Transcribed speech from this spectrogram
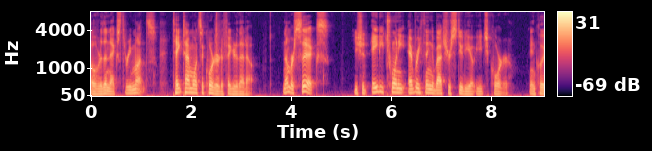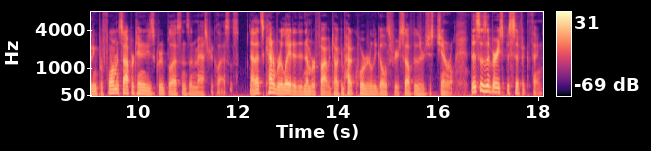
over the next three months? Take time once a quarter to figure that out. Number six, you should 80 20 everything about your studio each quarter. Including performance opportunities, group lessons, and master classes. Now, that's kind of related to number five. We talked about quarterly goals for yourself, those are just general. This is a very specific thing.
